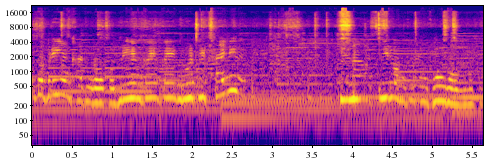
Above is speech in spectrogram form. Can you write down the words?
આ તો પ્રિયંક ખાતું રાખો પ્રિયંક કઈ કઈ રોટલી ખાય નહીં ને. એના શીરો કરીને ખવડાવું લોકો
